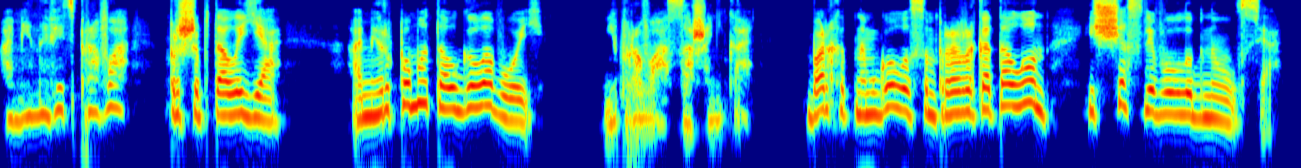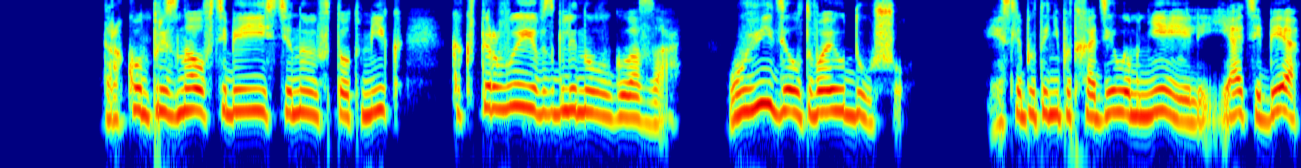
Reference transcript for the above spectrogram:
«Амина ведь права», — прошептала я. Амир помотал головой. «Не права, Сашенька. Бархатным голосом пророкотал он и счастливо улыбнулся. Дракон признал в тебе истину в тот миг, как впервые взглянул в глаза. Увидел твою душу. Если бы ты не подходила мне или я тебе,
